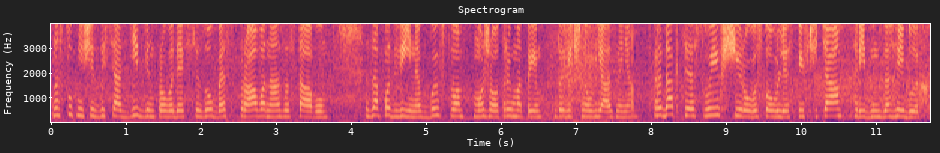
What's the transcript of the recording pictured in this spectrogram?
Наступні 60 діб він проведе в СІЗО без права на заставу. За подвійне вбивство може отримати довічне ув'язнення. Редакція своїх щиро висловлює співчуття рідним загиблих.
